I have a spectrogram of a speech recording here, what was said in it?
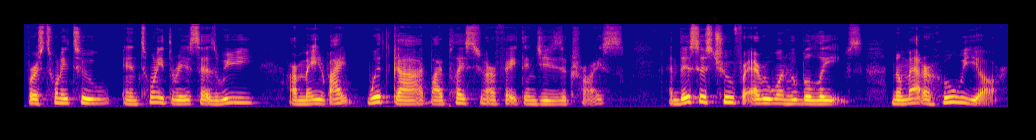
verse 22 and 23, it says, We are made right with God by placing our faith in Jesus Christ. And this is true for everyone who believes, no matter who we are.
